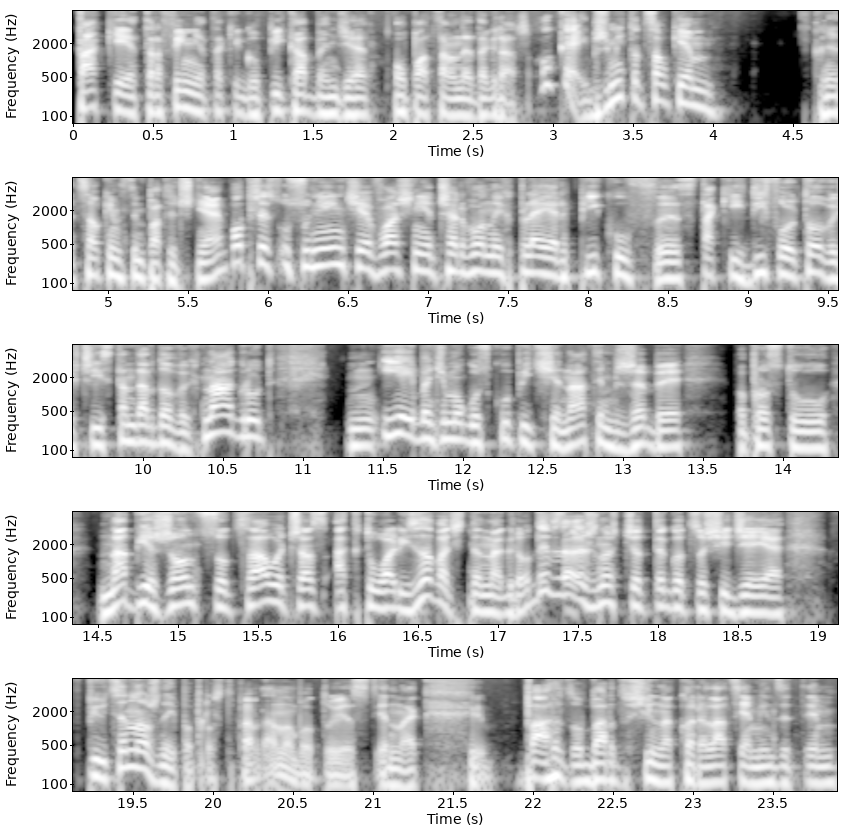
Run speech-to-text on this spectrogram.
takie trafienie takiego pika będzie opłacalne dla gracza. Okej, brzmi to całkiem całkiem sympatycznie. Poprzez usunięcie właśnie czerwonych player pików y, z takich defaultowych, czyli standardowych nagród, mm, EA będzie mogło skupić się na tym, żeby po prostu na bieżąco cały czas aktualizować te nagrody w zależności od tego, co się dzieje w piłce nożnej po prostu, prawda? No bo tu jest jednak bardzo, bardzo silna korelacja między tym,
